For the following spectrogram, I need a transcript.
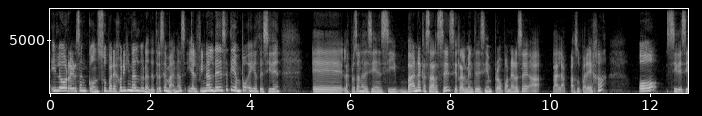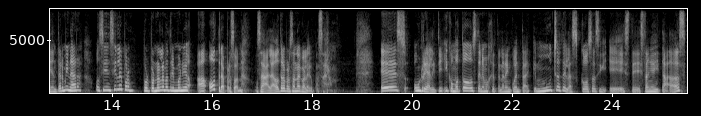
y luego regresan con su pareja original durante tres semanas y al final de ese tiempo ellos deciden, eh, las personas deciden si van a casarse, si realmente deciden proponerse a, a, su pareja o si deciden terminar o si deciden por, por ponerle matrimonio a otra persona, o sea, a la otra persona con la que pasaron. Es un reality y como todos tenemos que tener en cuenta que muchas de las cosas este, están editadas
